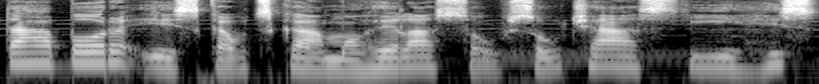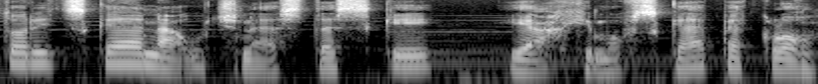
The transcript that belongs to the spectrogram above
Tábor i skautská mohyla jsou součástí historické naučné stezky Jáchymovské peklo.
